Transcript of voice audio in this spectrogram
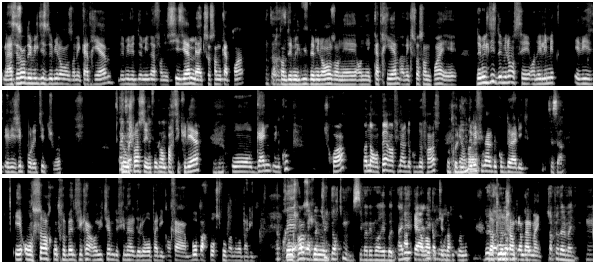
La saison 2010-2011, on est quatrième. 2008-2009, on est sixième, mais avec 64 points. En 2010-2011, on est, on est quatrième avec 60 points. Et 2010-2011, on est limite éligible pour le titre, tu vois. Donc, je pense que c'est une saison particulière mhm. où on gagne une coupe, je crois. Oh non, on perd en finale de Coupe de France et en demi-finale de Coupe de la Ligue. C'est ça et on sort contre Benfica en huitième de finale de l'Europa League. On fait un beau parcours, je trouve, en Europa League. Après on avoir battu Dortmund, si ma mémoire est bonne. Allez, Après avoir battu Dortmund, Dortmund, champion d'Allemagne. Champion d'Allemagne. Hmm.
